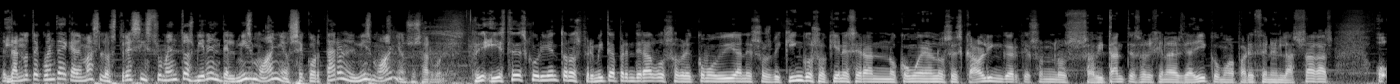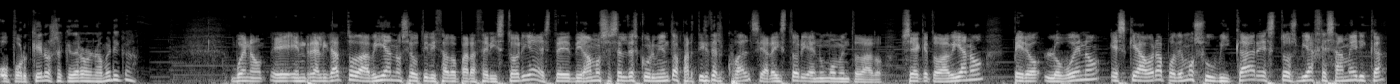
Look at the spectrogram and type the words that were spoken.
y- y- Dándote cuenta de que además los tres instrumentos vienen del mismo año, se cortaron el mismo año esos árboles. ¿Y este descubrimiento nos permite aprender algo sobre cómo vivían esos vikingos o quiénes eran o cómo eran los Skralinger, que son los habitantes originales de allí, como aparecen en las sagas? ¿O, o por qué no se quedaron en América? Bueno, eh, en realidad todavía no se ha utilizado para hacer historia. Este, digamos, es el descubrimiento a partir del cual se hará historia en un momento dado. O sea que todavía no, pero lo bueno es que ahora podemos ubicar estos viajes a América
